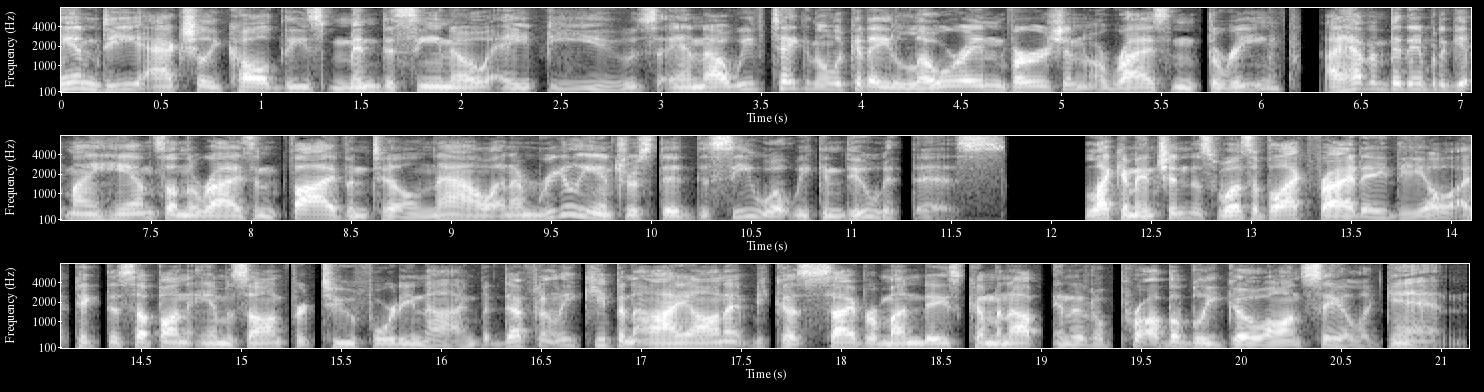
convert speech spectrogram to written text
AMD actually called these Mendocino APUs, and uh, we've taken a look at a lower end version, a Ryzen 3. I haven't been able to get my hands on the Ryzen 5 until now, and I'm really interested to see what we can do with this. Like I mentioned, this was a Black Friday deal. I picked this up on Amazon for 249, but definitely keep an eye on it because Cyber Monday's coming up and it'll probably go on sale again.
